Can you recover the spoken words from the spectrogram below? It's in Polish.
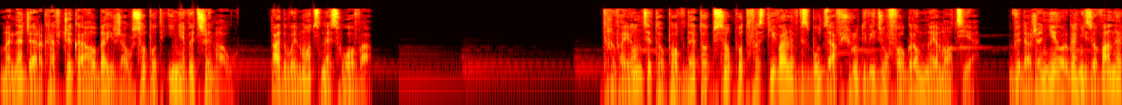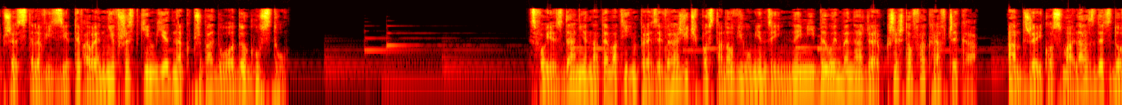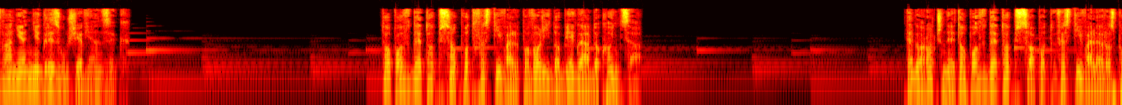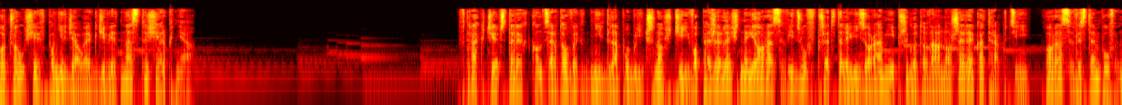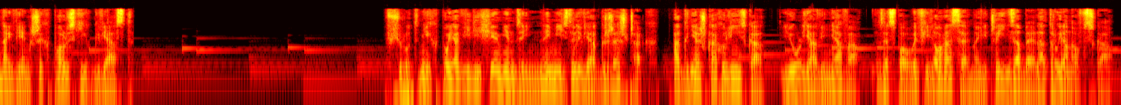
Menedżer Krawczyka obejrzał Sopot i nie wytrzymał. Padły mocne słowa. Trwający Top the Top Sopot Festiwal wzbudza wśród widzów ogromne emocje. Wydarzenie organizowane przez telewizję TVN nie wszystkim jednak przypadło do gustu. Swoje zdanie na temat imprezy wyrazić postanowił m.in. były menadżer Krzysztofa Krawczyka. Andrzej Kosmala zdecydowanie nie gryzł się w język. Top of the Top Sopot Festiwal powoli dobiega do końca. Tegoroczny Top of the Top Sopot Festiwal rozpoczął się w poniedziałek 19 sierpnia. Trakcie czterech koncertowych dni dla publiczności w Operze Leśnej oraz widzów przed telewizorami przygotowano szereg atrakcji, oraz występów największych polskich gwiazd. Wśród nich pojawili się m.in. Sylwia Grzeszczak, Agnieszka Chylińska, Julia Winiawa, zespoły Filora Senej czy Izabela Trojanowska.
